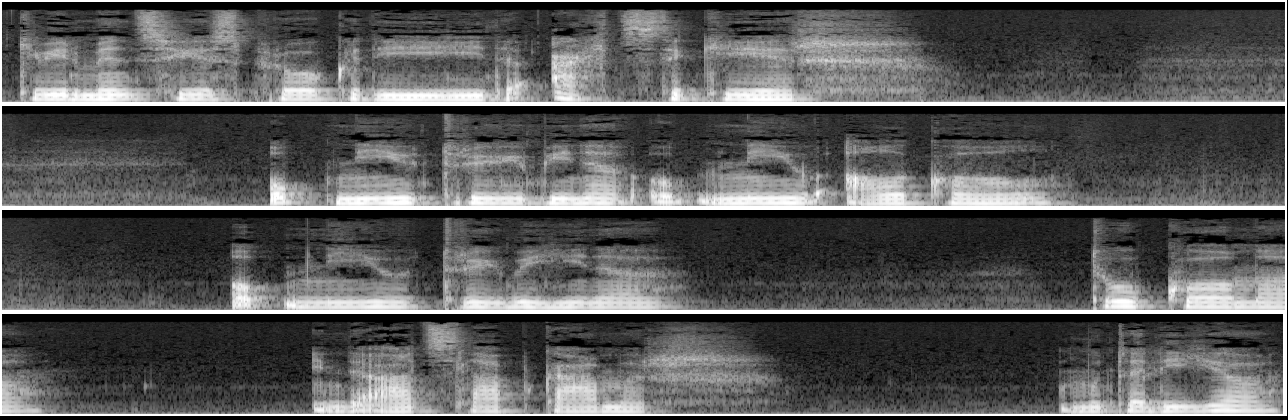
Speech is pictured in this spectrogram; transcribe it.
Ik heb hier mensen gesproken die de achtste keer opnieuw terug binnen, opnieuw alcohol, opnieuw terug beginnen, toekomen, in de uitslaapkamer moeten liggen,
